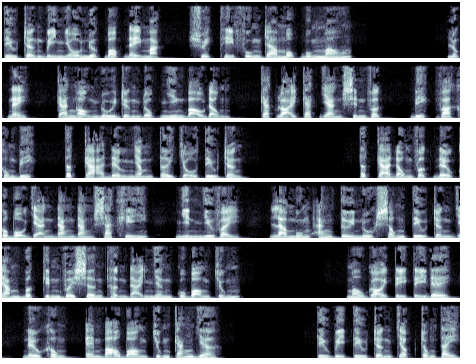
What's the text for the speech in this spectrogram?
Tiêu Trần bị nhổ nước bọt đầy mặt, suýt thì phun ra một búng máu. Lúc này, cả ngọn núi rừng đột nhiên bạo động, các loại các dạng sinh vật, biết và không biết, tất cả đều nhằm tới chỗ Tiêu Trần. Tất cả động vật đều có bộ dạng đằng đằng sát khí, nhìn như vậy, là muốn ăn tươi nuốt sống tiêu trần dám bất kính với sơn thần đại nhân của bọn chúng. Mau gọi tỷ tỷ đê, nếu không, em bảo bọn chúng cắn giờ. Tiêu bị tiêu trần chọc trong tay,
